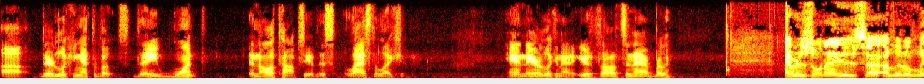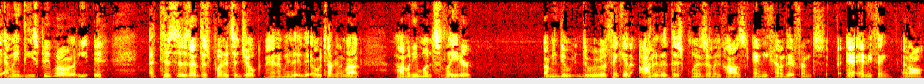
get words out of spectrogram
Uh, they're looking at the votes. They want an autopsy of this last election, and they are looking at it. Your thoughts on that, brother? Arizona is uh, a little late. I mean, these people. Are, this is at this point, it's a joke, man. I mean, are we talking about how many months later? I mean, do, do we really think an audit at this point is going to cause any kind of difference, anything at all?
